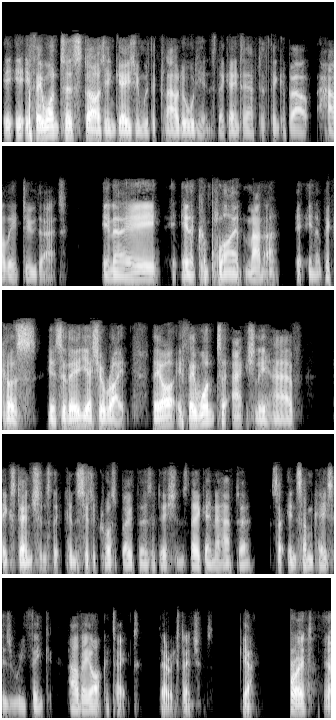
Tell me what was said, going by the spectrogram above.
if they want to start engaging with the cloud audience, they're going to have to think about how they do that in a in a compliant manner. You know, because yeah, so they yes, you're right. They are if they want to actually have extensions that can sit across both those editions, they're going to have to in some cases rethink how they architect their extensions. Yeah. All right. Yeah.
